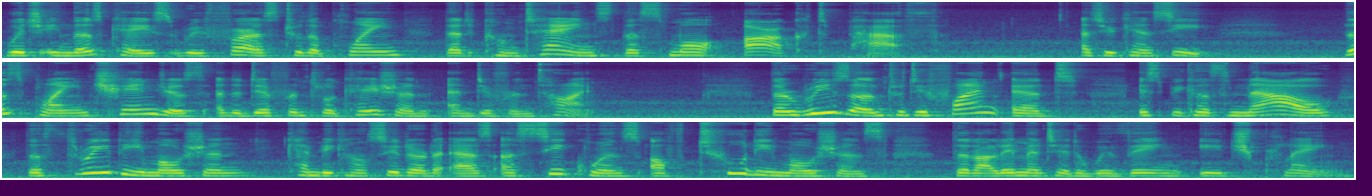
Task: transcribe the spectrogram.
which in this case refers to the plane that contains the small arced path. As you can see, this plane changes at a different location and different time. The reason to define it is because now the 3D motion can be considered as a sequence of 2D motions that are limited within each plane.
